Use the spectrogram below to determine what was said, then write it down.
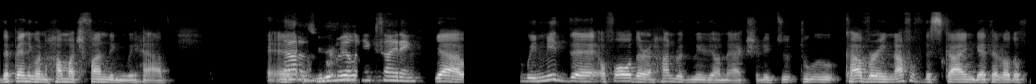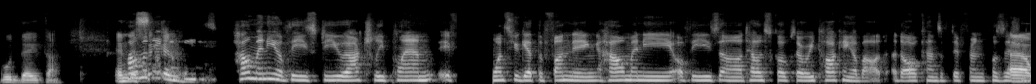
depending on how much funding we have. That is really exciting. Yeah, we need uh, of order 100 million actually to, to cover enough of the sky and get a lot of good data. And how the second, these, how many of these do you actually plan if once you get the funding? How many of these uh, telescopes are we talking about at all kinds of different positions? Uh,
